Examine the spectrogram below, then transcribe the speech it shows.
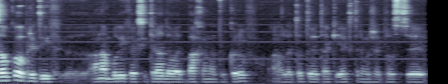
celkovo pri tých e, anabolikách si treba dávať bacha na tú krv, ale toto je taký extrém, že proste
